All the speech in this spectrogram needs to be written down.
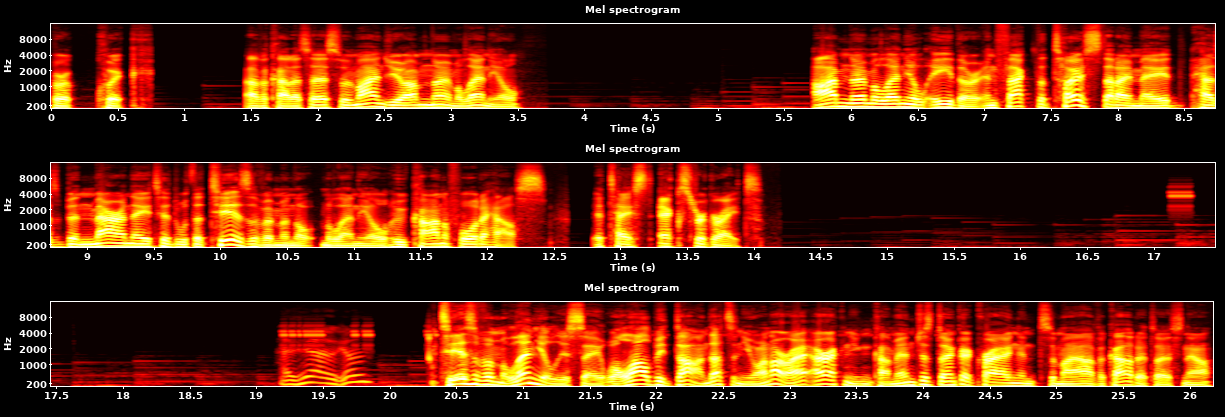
for a quick avocado toast. But mind you, I'm no millennial. I'm no millennial either. In fact, the toast that I made has been marinated with the tears of a millennial who can't afford a house. It tastes extra great. Tears of a millennial, you say? Well, I'll be darned. That's a new one. All right, I reckon you can come in. Just don't go crying into my avocado toast now.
